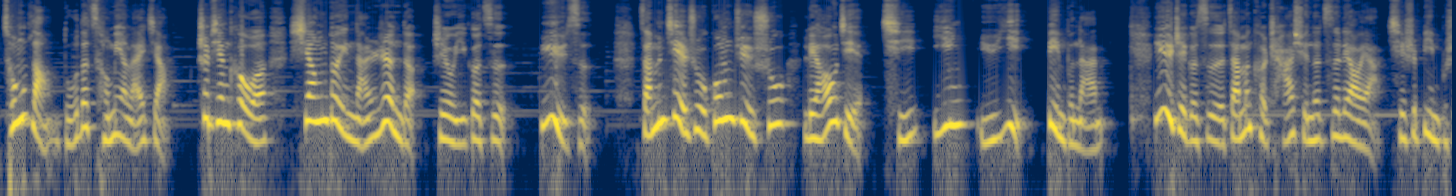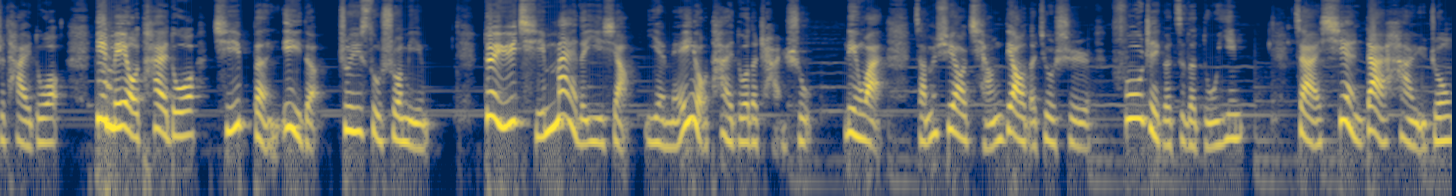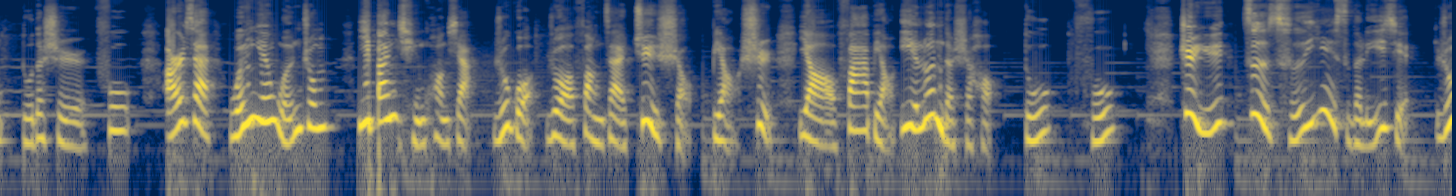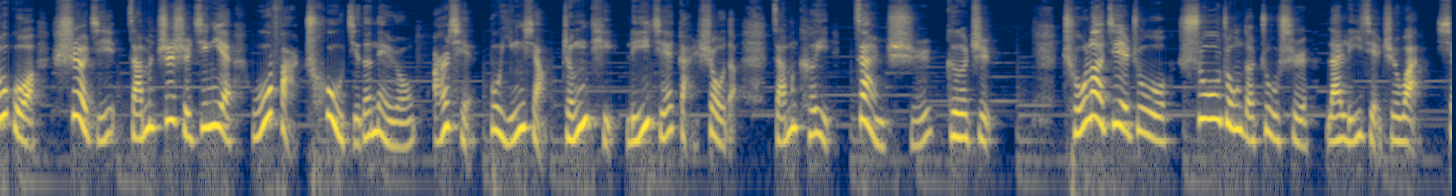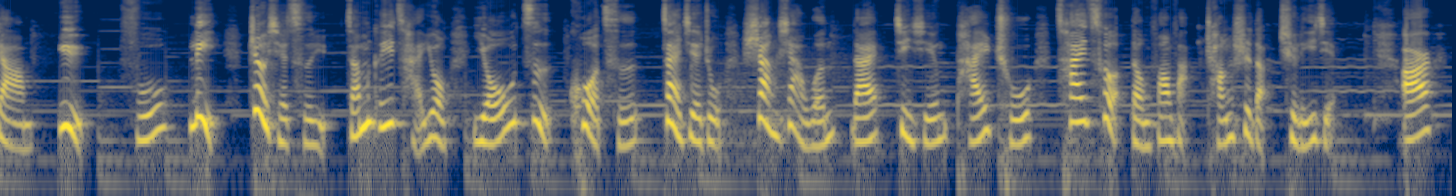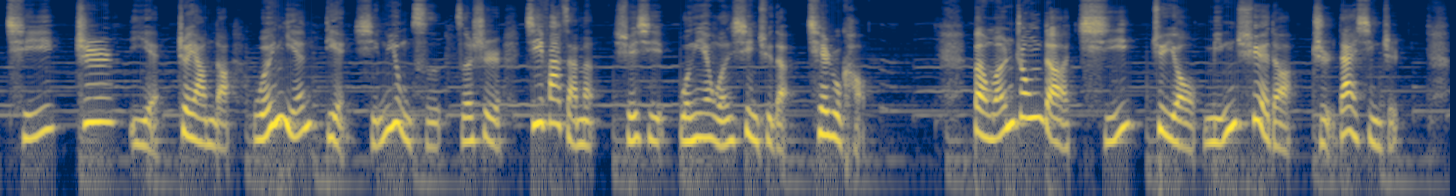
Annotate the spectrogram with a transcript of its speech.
从朗读的层面来讲。这篇课文相对难认的只有一个字“玉”字，咱们借助工具书了解其音与义并不难。玉这个字，咱们可查询的资料呀，其实并不是太多，并没有太多其本意的追溯说明，对于其脉的意象也没有太多的阐述。另外，咱们需要强调的就是“夫”这个字的读音，在现代汉语中读的是“夫”，而在文言文中，一般情况下，如果若放在句首表示要发表议论的时候，读“夫”。至于字词意思的理解，如果涉及咱们知识经验无法触及的内容，而且不影响整体理解感受的，咱们可以暂时搁置。除了借助书中的注释来理解之外，像“玉”。福利这些词语，咱们可以采用由字扩词，再借助上下文来进行排除、猜测等方法，尝试的去理解。而其之也这样的文言典型用词，则是激发咱们学习文言文兴趣的切入口。本文中的其具有明确的指代性质，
